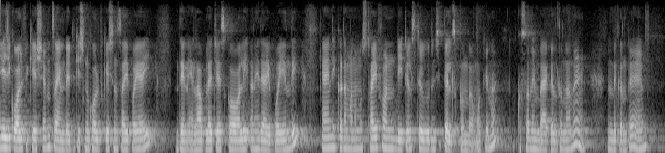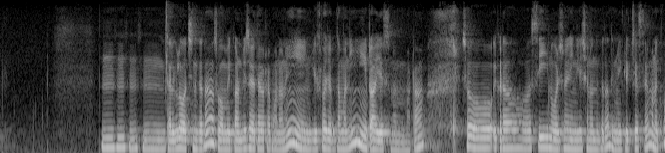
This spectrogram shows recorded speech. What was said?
age qualifications and education qualifications అయిపోయాయి. దెన్ ఎలా అప్లై చేసుకోవాలి అనేది అయిపోయింది. అండ్ ఇక్కడ మనము స్టైఫండ్ డీటెయిల్స్ గురించి తెలుసుకుందాం. ఓకేనా? ఒకసారి నేను బ్యాక్ వెళ్తున్నానే. ఎందుకంటే తెలుగులో వచ్చింది కదా. సో మీరు కన్ఫ్యూజ్ అవుతారేమోనని ఇంగ్లీష్లో చెప్దామని ట్రై చేస్తున్నాను అనమాట సో ఇక్కడ సీన్ ఒరిజినల్ ఇంగ్లీష్ అని ఉంది కదా దీన్ని క్లిక్ చేస్తే మనకు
